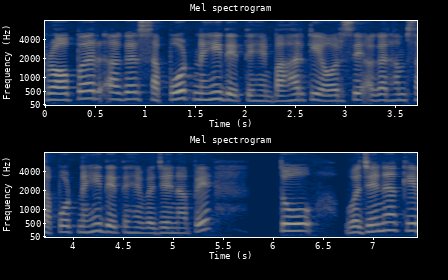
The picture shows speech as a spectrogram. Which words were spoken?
प्रॉपर अगर सपोर्ट नहीं देते हैं बाहर की ओर से, अगर हम सपोर्ट नहीं देते हैं वजेना पे तो वजेना के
